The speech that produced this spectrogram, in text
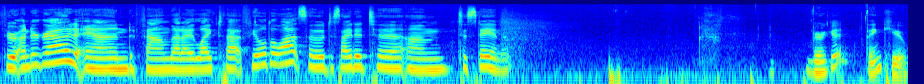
through undergrad and found that I liked that field a lot, so decided to um, to stay in it. Very good, thank you.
